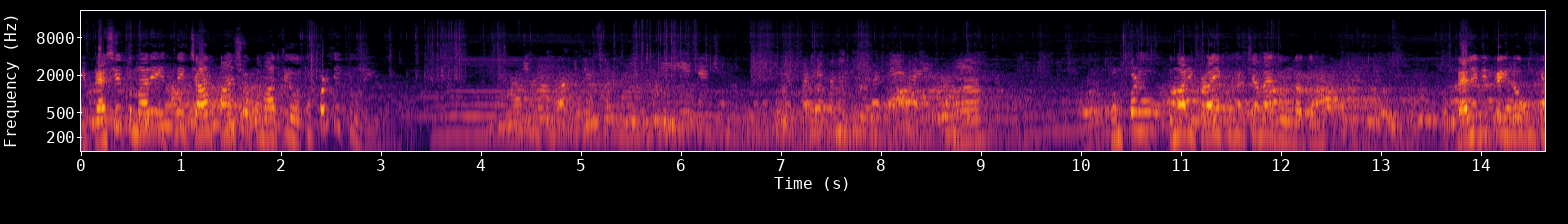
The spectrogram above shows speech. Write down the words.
ये पैसे तुम्हारे इतने चार पाँच सौ कमाते हो तो पढ़ते क्यों नहीं हो? है तो है। हाँ। तुम पढ़ो। तुम्हारी पढ़ाई का खर्चा मैं दूँगा तुम्हें। पहले भी कई लोगों के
